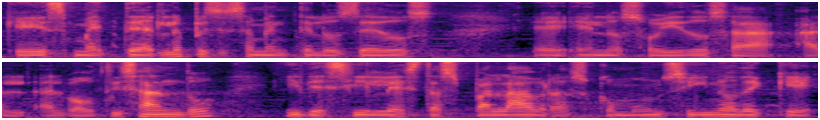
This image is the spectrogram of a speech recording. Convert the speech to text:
que es meterle precisamente los dedos eh, en los oídos al, bautizando y decirle estas palabras como un signo de que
